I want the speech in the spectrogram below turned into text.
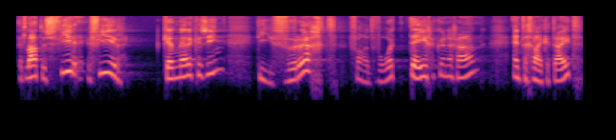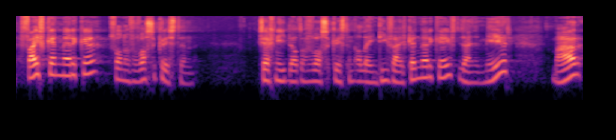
het laat dus vier, vier kenmerken zien die vrucht van het woord tegen kunnen gaan. En tegelijkertijd vijf kenmerken van een volwassen christen. Ik zeg niet dat een volwassen christen alleen die vijf kenmerken heeft, er zijn er meer. Maar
